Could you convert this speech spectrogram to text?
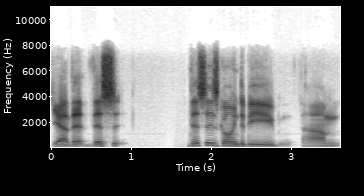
yeah, that this this is going to be um,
